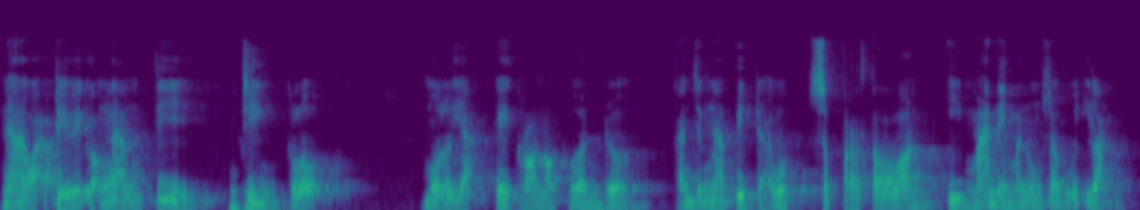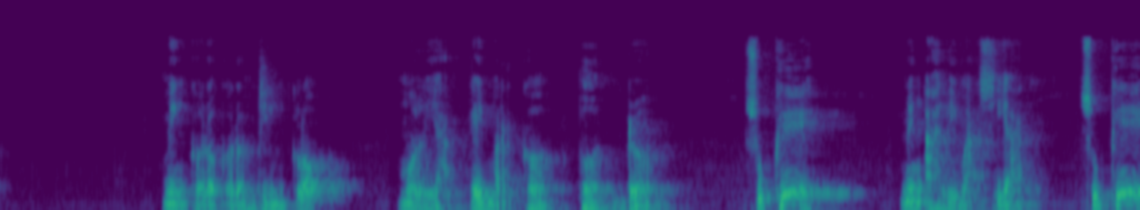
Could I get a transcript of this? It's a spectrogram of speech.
Nah awak dhewe kok nganti dingkluk mulyake krana bondo. Kanjeng Nabi dawuh sepertelon imane menungso kuwi ilang. Ming gara-gara dingkluk mulyake mergo bondo. Sugih ning ahli maksiat. Sugih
